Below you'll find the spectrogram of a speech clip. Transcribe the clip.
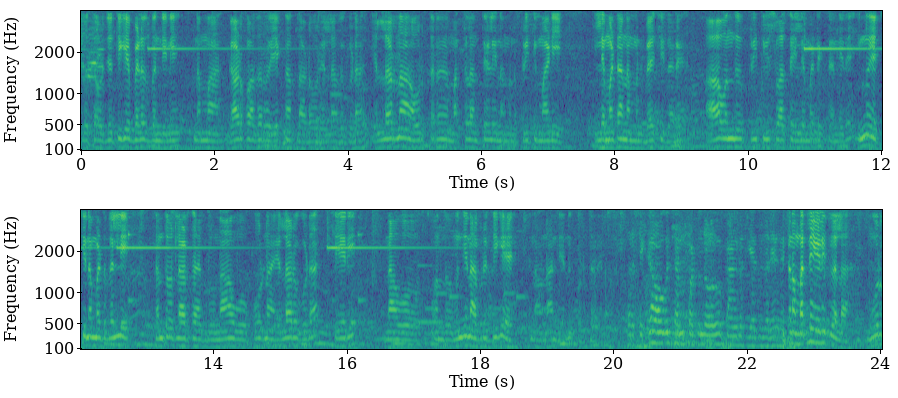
ಇವತ್ತು ಅವ್ರ ಜೊತೆಗೆ ಬೆಳೆದು ಬಂದೀನಿ. ನಮ್ಮ ಗಾಡ್ ಫಾದರ್ ಏಕನಾಥ್ ಲಾಡ್ ಅವರು ಎಲ್ಲರೂ ಕೂಡ ಎಲ್ಲರನ್ನ ಅವ್ರ ಥರ ಮಕ್ಕಳಂತೇಳಿ ನಮ್ಮನ್ನು ಪ್ರೀತಿ ಮಾಡಿ ಇಲ್ಲೇ ಮಠ ನಮ್ಮನ್ನು ಬೆಳೆಸಿದ್ದಾರೆ. ಆ ಒಂದು ಪ್ರೀತಿ ವಿಶ್ವಾಸ ಇಲ್ಲೇ ಮಠಕ್ಕೆ ತಂದಿದೆ. ಇನ್ನೂ ಹೆಚ್ಚಿನ ಮಟ್ಟದಲ್ಲಿ ಸಂತೋಷ್ ಲಾಡ್ ಸಾಹೇಬರು ನಾವು ಪೂರ್ಣ ಎಲ್ಲರೂ ಕೂಡ ಸೇರಿ ನಾವು ಒಂದು ಮುಂದಿನ ಅಭಿವೃದ್ಧಿಗೆ ನಾವು ನಾಂದಿಯನ್ನು ಕೊಡ್ತೇವೆ. ಕಾಂಗ್ರೆಸ್ ಗೆದ್ದಿದ್ದಾರೆ. ನಾವು ಮೊದಲೇ ಹೇಳಿದ್ವಲ್ಲ ಮೂರು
